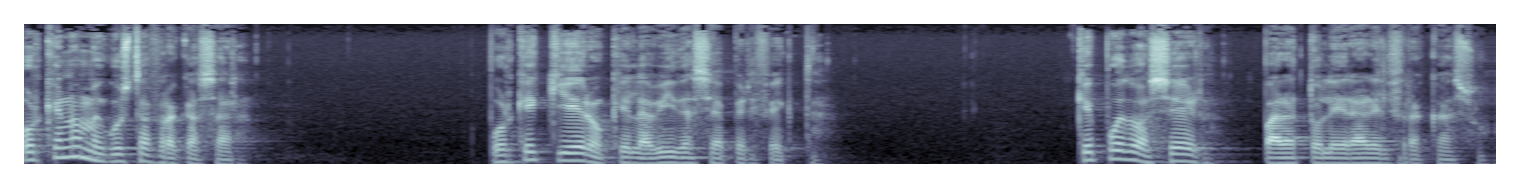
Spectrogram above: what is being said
¿Por qué no me gusta fracasar? ¿Por qué quiero que la vida sea perfecta? ¿Qué puedo hacer para tolerar el fracaso?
